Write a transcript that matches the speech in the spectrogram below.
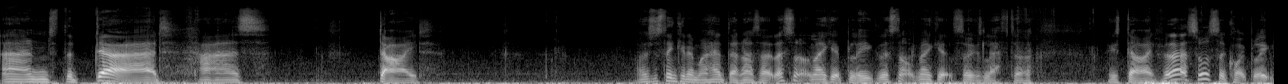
and the dad has died. I was just thinking in my head then. I was like, let's not make it bleak. Let's not make it so he's left her who's died. But that's also quite bleak.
